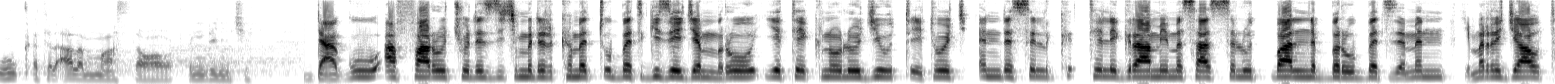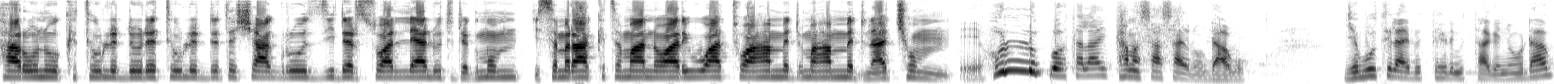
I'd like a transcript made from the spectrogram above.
እውቀት ለዓለም ማስተዋወቅ እንድንችል ዳጉ አፋሮች ወደዚች ምድር ከመጡበት ጊዜ ጀምሮ የቴክኖሎጂ ውጤቶች እንደ ስልክ፣ ቴሌግራም የመሳሰሉት ባልነበሩበት ዘመን የመረጃ አውታር ሆኖ ከትውልድ ወደ ትውልድ ተሻግሮ እዚህ ደርሷል ያሉት ደግሞ የሰመራ ከተማ ነዋሪው አቶ አህመድ መሐመድ ናቸው። ሁሉም ቦታ ላይ ተመሳሳይ ነው ዳጉ። ጅቡቲ ላይ ብትሄድ የምታገኘው ዳጉ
